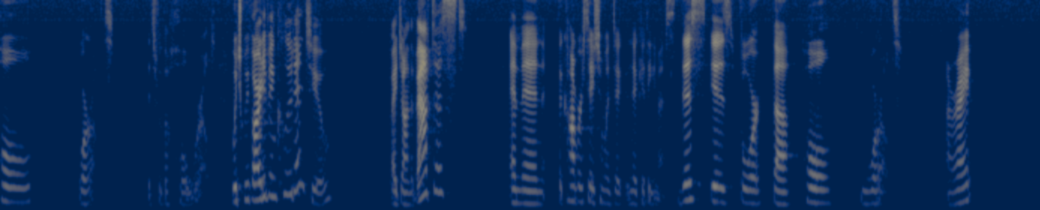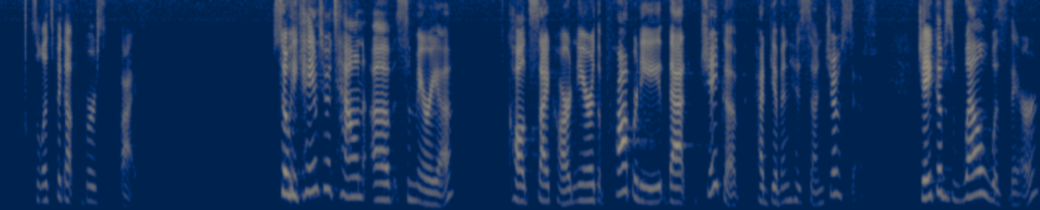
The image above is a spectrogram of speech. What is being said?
whole world. It's for the whole world, which we've already been clued into by John the Baptist and then the conversation with Nicodemus. This is for the whole world. All right? So let's pick up verse 5. So he came to a town of Samaria called Sychar near the property that Jacob had given his son Joseph. Jacob's well was there,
